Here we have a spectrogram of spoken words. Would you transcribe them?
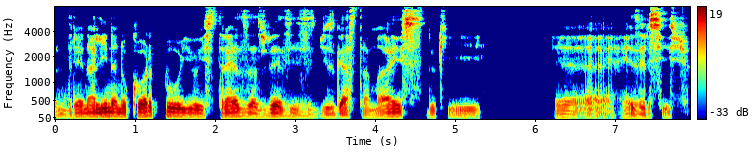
adrenalina no corpo e o estresse às vezes desgasta mais do que é, exercício.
